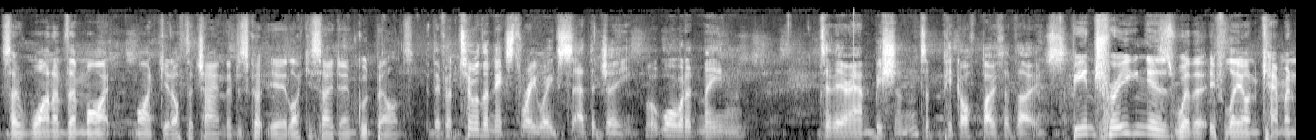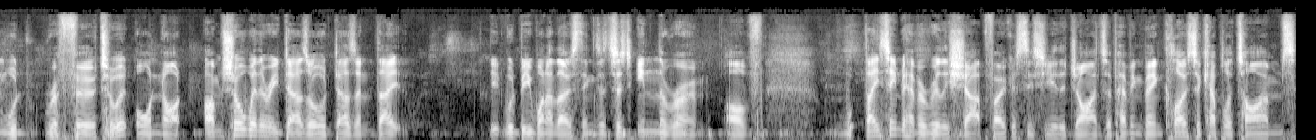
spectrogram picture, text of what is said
So one of them might might get off the chain. They've just got yeah, like you say, Doom, good balance. They've got two of the next three weeks at the G. What what would it mean to their ambition to pick off both of those? be intriguing is whether if Leon Cameron would refer to it or not. I'm sure whether he does or doesn't, they it would be one of those things. It's just in the room of. They seem to have a really sharp focus this year. The Giants of having been close a couple of times.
